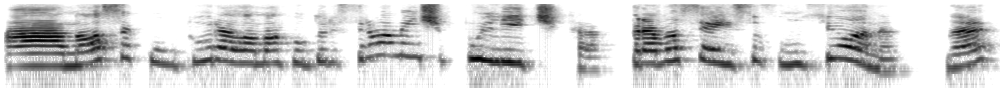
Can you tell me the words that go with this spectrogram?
a nossa cultura é uma cultura extremamente política. Para você isso funciona, né?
